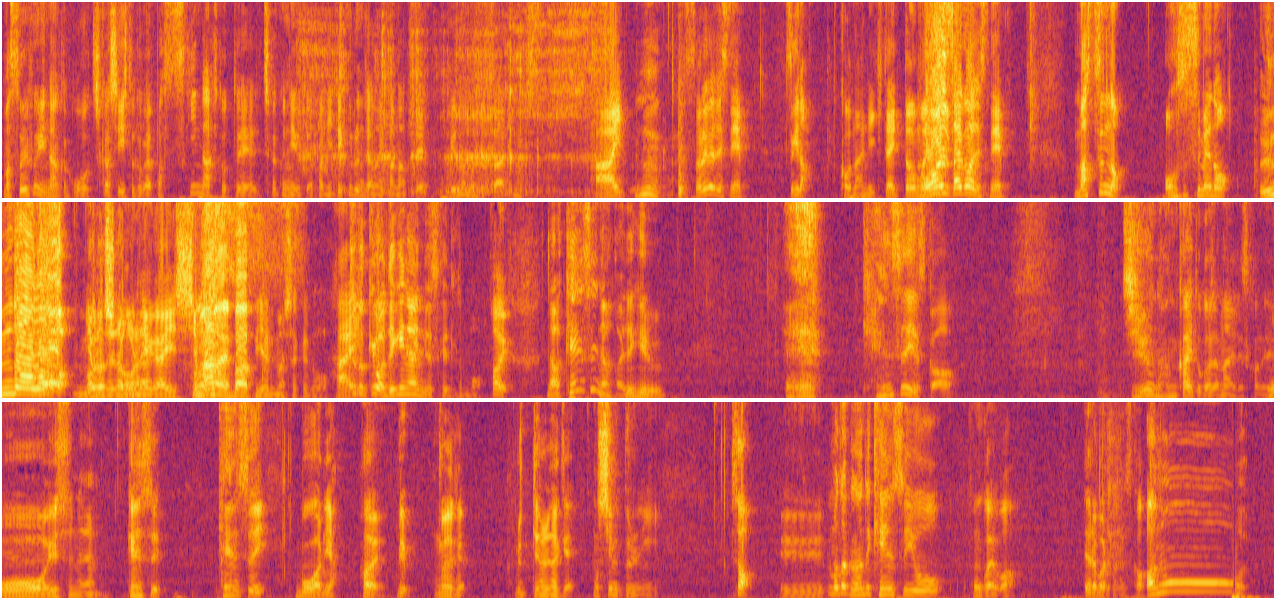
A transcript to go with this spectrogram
まあ、そういうふうになんかこう近しい人とかやっぱ好きな人って近くにいるとやっぱ似てくるんじゃないかなっていうのも一つあります。はい。うん。それではですね次のコーナーに行きたいと思いまはい。す最後はですねまっすんのおすすめの運動をよろしくお願いしまこの前すバーピーやりましたけど、はい。ちょっと今日はできないんですけれどもはい。なんか懸垂なんかできる？懸垂ですか？十何回とかじゃないですかね。おおいいっすね。懸垂。懸垂。棒あるやん。はい。ビュッこれだけ。ビュッてやるだけ。もうシンプルに。そえー、まあだからなんで懸垂を今回は選ばれたんですか？うあのー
